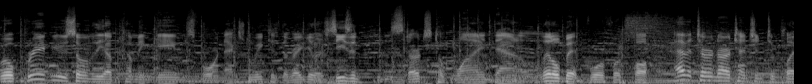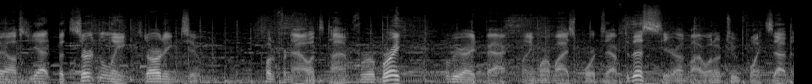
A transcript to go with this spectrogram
we'll preview some of the upcoming games for next week as the regular season starts to wind down a little bit for football. Haven't turned our attention to playoffs yet, but certainly starting to. But for now, it's time for a break. We'll be right back. Plenty more My Sports after this here on My 102.7.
